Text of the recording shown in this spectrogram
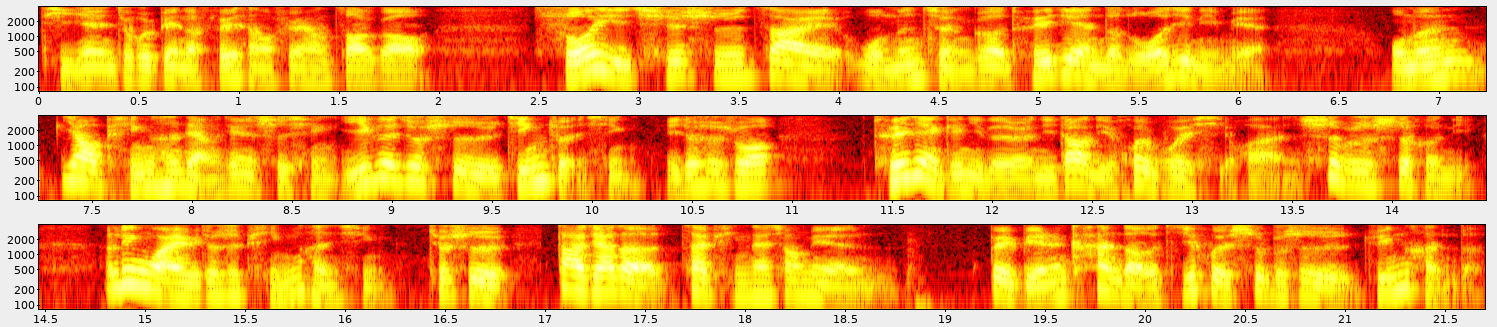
体验就会变得非常非常糟糕。所以其实，在我们整个推荐的逻辑里面，我们要平衡两件事情，一个就是精准性，也就是说，推荐给你的人，你到底会不会喜欢，是不是适合你；另外一个就是平衡性，就是大家的在平台上面被别人看到的机会是不是均衡的。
